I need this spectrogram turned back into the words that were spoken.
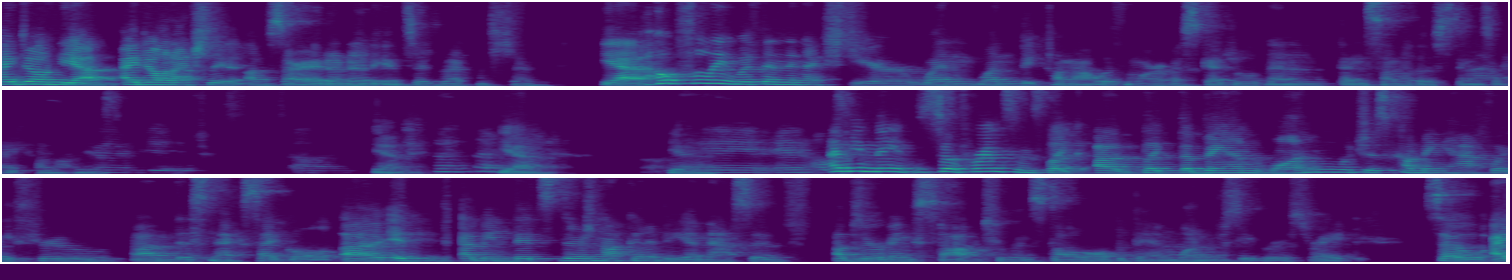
I don't, yeah, I don't actually, I'm sorry, I don't know the answer to that question. Yeah, hopefully within the next year, when, when we come out with more of a schedule, then, then some of those things will become obvious. Yeah, Yeah, yeah. And, I mean, they, so for instance, like, uh, like the band one, which is coming halfway through, um, this next cycle, uh, it, I mean, it's, there's not gonna be a massive observing stop to install all the band one receivers, right? So I,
